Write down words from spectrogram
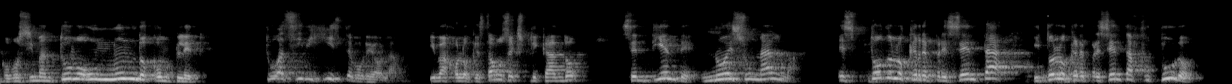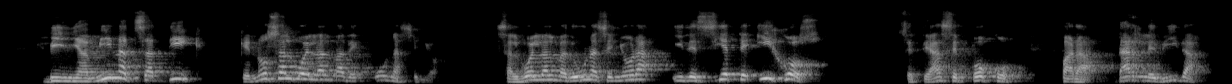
como si mantuvo un mundo completo. Tú así dijiste, Boreola. Y bajo lo que estamos explicando, se entiende, no es un alma, es todo lo que representa y todo lo que representa futuro. Viñamina Tzadik, que no salvó el alma de una señora, salvó el alma de una señora y de siete hijos. Se te hace poco para darle vida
